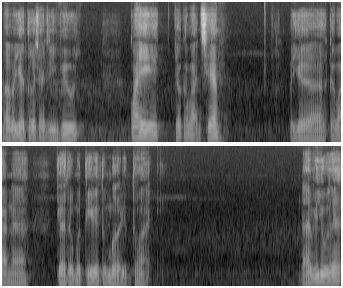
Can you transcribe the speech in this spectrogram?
Và bây giờ tôi sẽ review quay cho các bạn xem. Bây giờ các bạn uh, chờ tôi một tí để tôi mở điện thoại. Đấy ví dụ thế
